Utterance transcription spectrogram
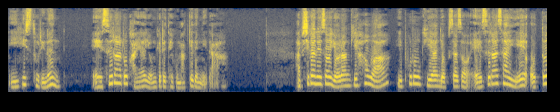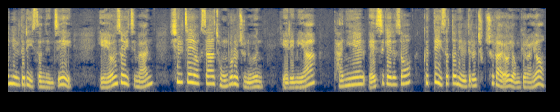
이 히스토리는 에스라로 가야 연결이 되고 맞게 됩니다. 앞 시간에서 열왕기 하와 이 포로 귀한 역사서 에스라 사이에 어떤 일들이 있었는지 예언서이지만 실제 역사 정보를 주는 예레미야, 다니엘, 에스겔에서 그때 있었던 일들을 축출하여 연결하여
